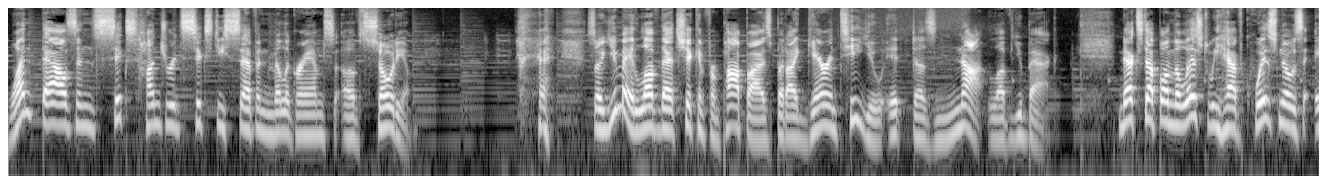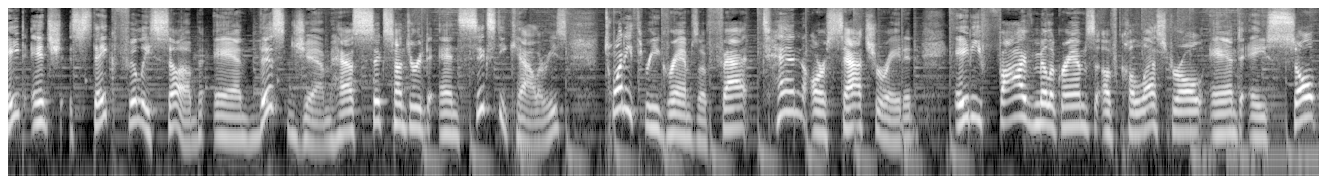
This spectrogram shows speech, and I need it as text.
1,667 milligrams of sodium. so you may love that chicken from Popeyes, but I guarantee you it does not love you back. Next up on the list, we have Quiznos 8 inch steak Philly sub, and this gem has 660 calories, 23 grams of fat, 10 are saturated, 85 milligrams of cholesterol, and a salt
